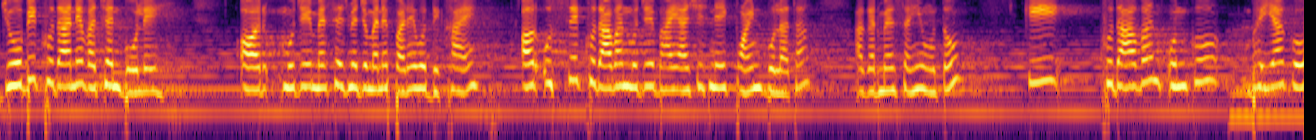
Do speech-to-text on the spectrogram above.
जो भी खुदा ने वचन बोले और मुझे मैसेज में जो मैंने पढ़े वो दिखाए। और उससे खुदावन मुझे भाई आशीष ने एक पॉइंट बोला था, अगर मैं सही हूँ तो कि खुदावन उनको, भैया को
